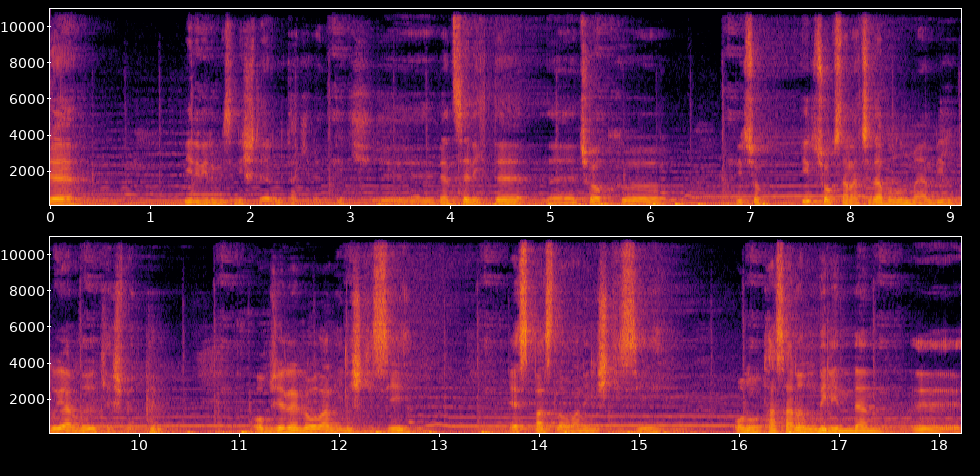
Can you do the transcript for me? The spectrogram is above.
önce birbirimizin işlerini takip ettik. Ee, Ben Senik'te e, çok e, birçok birçok sanatçıda bulunmayan bir duyarlılığı keşfettim. Objelerle olan ilişkisi, espasla olan ilişkisi, onu tasarım dilinden e, e,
